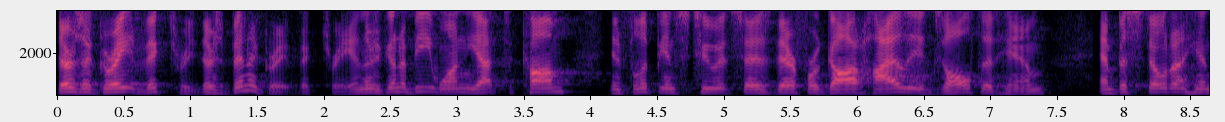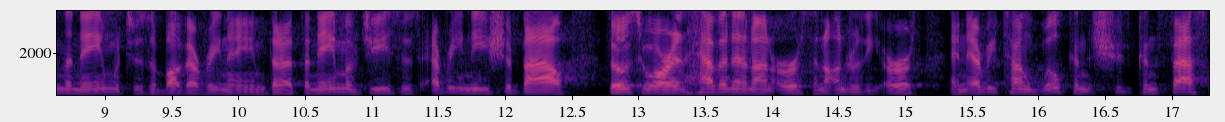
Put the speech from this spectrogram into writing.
There's a great victory. There's been a great victory, and there's going to be one yet to come. In Philippians 2, it says, Therefore, God highly exalted him and bestowed on him the name which is above every name, that at the name of Jesus every knee should bow, those who are in heaven and on earth and under the earth, and every tongue will con- should confess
